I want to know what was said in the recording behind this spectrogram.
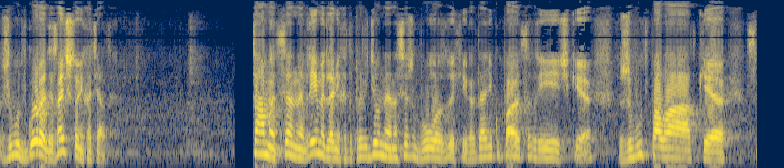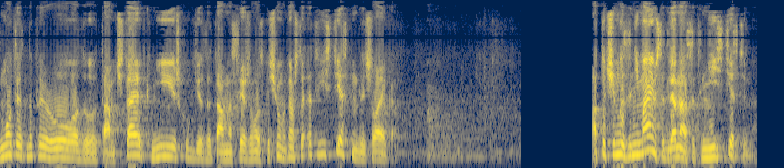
живут в городе, знаете, что они хотят? Самое ценное время для них это проведенное на свежем воздухе, когда они купаются в речке, живут в палатке, смотрят на природу, там, читают книжку где-то там на свежем воздухе. Почему? Потому что это естественно для человека. А то, чем мы занимаемся для нас, это неестественно.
